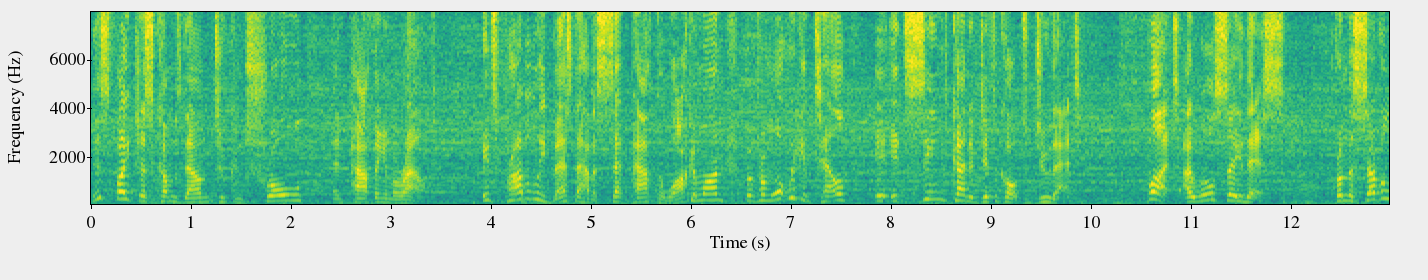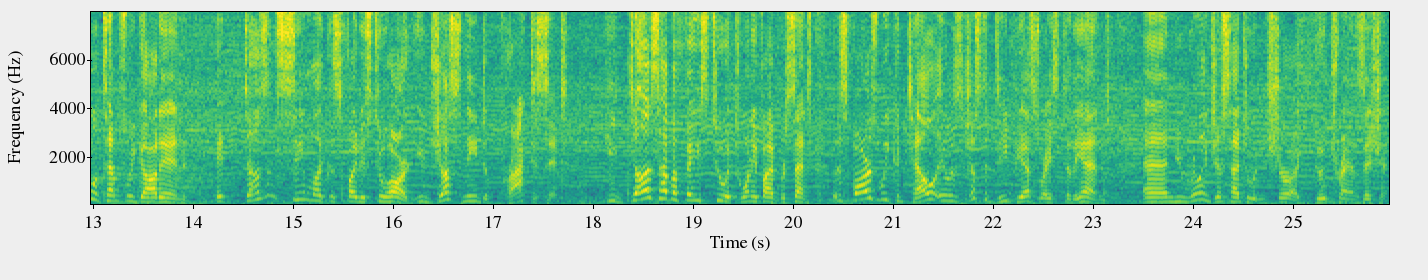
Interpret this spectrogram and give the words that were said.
this fight just comes down to control and pathing him around. It's probably best to have a set path to walk him on, but from what we could tell, it, it seemed kind of difficult to do that. But I will say this. From the several attempts we got in, it doesn't seem like this fight is too hard. You just need to practice it. He does have a phase 2 at 25%, but as far as we could tell, it was just a DPS race to the end, and you really just had to ensure a good transition.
